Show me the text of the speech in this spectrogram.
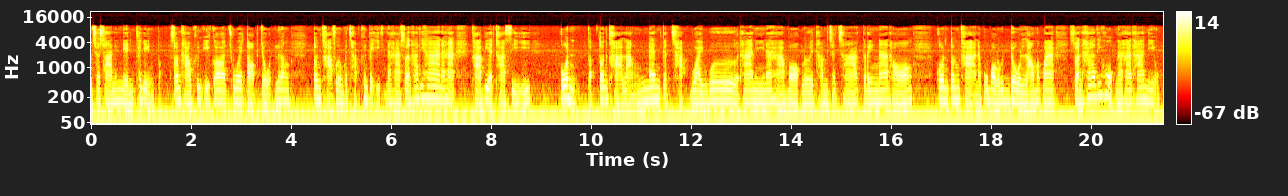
ำช้าๆ เน้นๆขย่งส้นเท้าขึ้นอีกก็ช่วยตอบโจทย์เรื่องต้นขาเฟิร์มกระชับขึ้นไปอีกนะคะส่วนท่าที่5นะคะขาเบียดขาสีก้นกับต้นขาหลังแน่นกระชับไวเวอร์ท่านี้นะคะบอกเลยทำช้าๆ เกรงหน้าท้องก้นต้นขานะปูบอกเลยว่าโดนเล้ามากๆ ส่วนท่าที่ 6 นะคะท่านี้โอ้โห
